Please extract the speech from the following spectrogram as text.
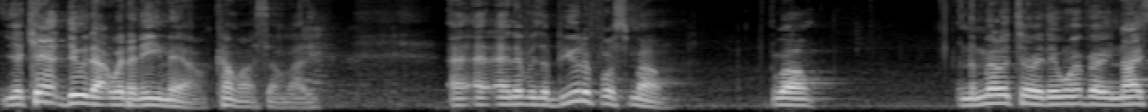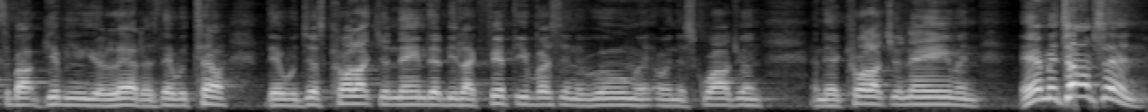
You can't do that with an email. Come on, somebody. And, and it was a beautiful smell. Well, in the military, they weren't very nice about giving you your letters. They would tell, they would just call out your name. There'd be like 50 of us in the room or in the squadron, and they'd call out your name and, Emmett Thompson.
